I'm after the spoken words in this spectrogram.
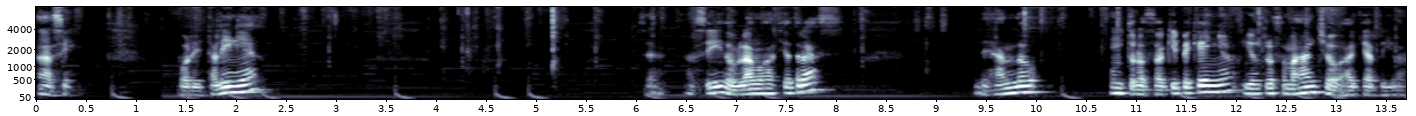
Así. Por esta línea así doblamos hacia atrás dejando un trozo aquí pequeño y un trozo más ancho aquí arriba.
